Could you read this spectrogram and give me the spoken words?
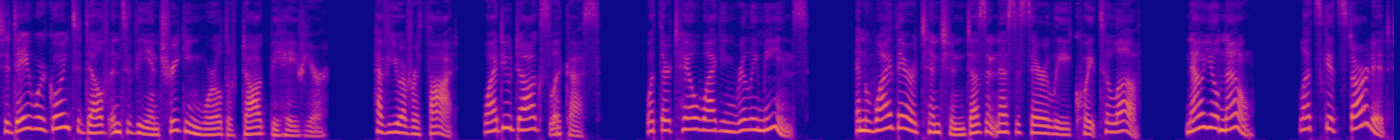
Today we're going to delve into the intriguing world of dog behavior. Have you ever thought, why do dogs lick us? What their tail wagging really means? And why their attention doesn't necessarily equate to love? Now you'll know. Let's get started.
